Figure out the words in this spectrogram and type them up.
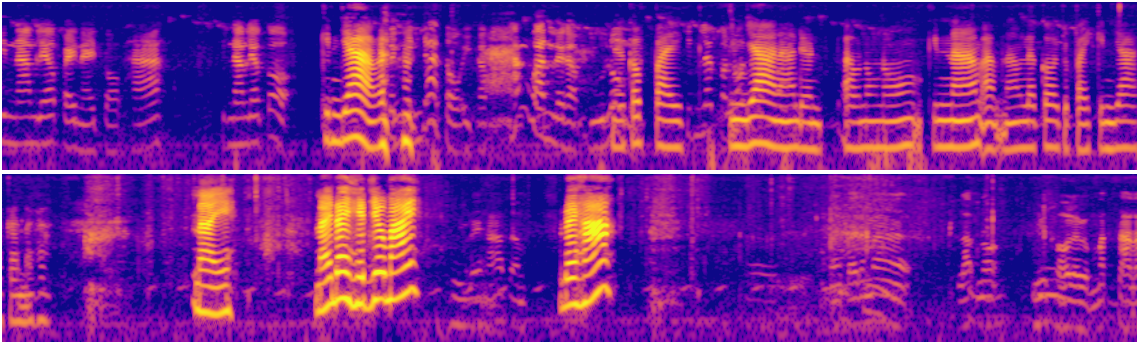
กินน้ำแล้วไปไหนต่อคะกินน้ำแล้วก็ กินหญ้ามันไปกินหญ้าต่ออีกครับทั้งวันเลยครับอยู่ร่เดี๋ยวมก็ไปกินแล้วก็กินลดหญ้านะเดี๋ยวเอาน้องๆ กินน้ำอาบน้ำแล้วก็จะไปกินหญ้ากันนะคะ ไหน ไหนได้เห็ดเยอะไหมไปหาซ้ได้ฮะำไปแล้วมารับเนาะยึดเขาเลยแบบมัดสั่ง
